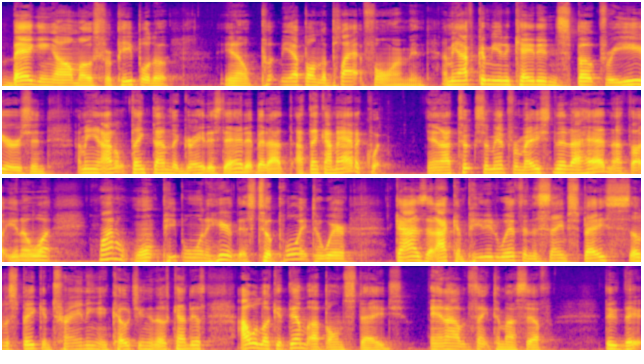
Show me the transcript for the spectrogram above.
begging almost for people to, you know, put me up on the platform. And I mean, I've communicated and spoke for years. And I mean, I don't think I'm the greatest at it, but I, I think I'm adequate. And I took some information that I had and I thought, you know what? Why don't want people want to hear this to a point to where guys that I competed with in the same space, so to speak, in training and coaching and those kind of deals, I would look at them up on stage and I would think to myself, dude, they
